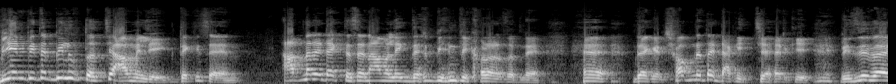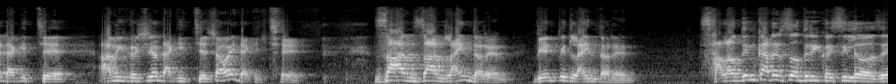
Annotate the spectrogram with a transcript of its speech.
বিএনপিতে বিলুপ্ত হচ্ছে আওয়ামী লীগ, দেখেছেন? আপনারাই ডাকতেছেন আওয়ামী লীগদের বিএনপি করার জন্য। হ্যাঁ দেখেন, সব নেতাই ডাকিচ্ছে আর কি। রিজভি ভাই ডাকিচ্ছে, আমি খুশিও ডাকিচ্ছে, সবাই ডাকিচ্ছে। যান যান লাইন ধরেন বিএনপির লাইন ধরেন। সালাউদ্দিন কাদের চৌধুরী কইছিল যে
